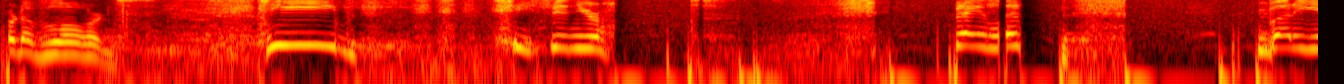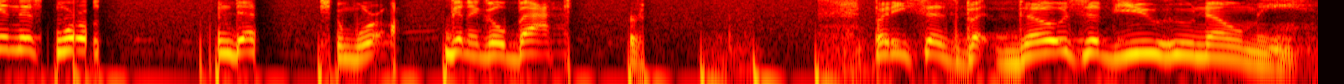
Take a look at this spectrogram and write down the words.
Lord of Lords. He, he's in your heart. Saying, listen, everybody in this world, we're all going to go back to earth. But he says, but those of you who know me,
